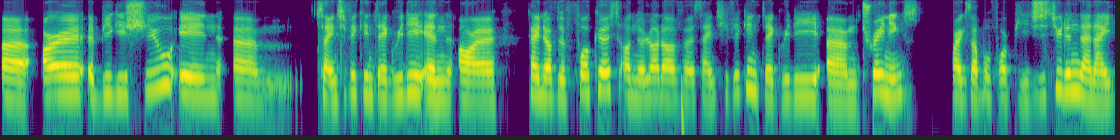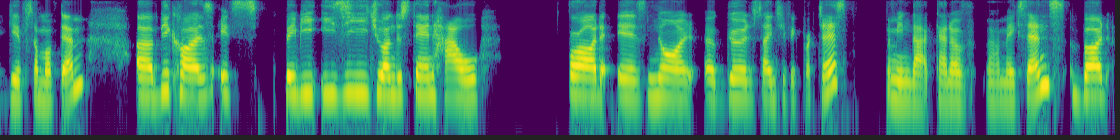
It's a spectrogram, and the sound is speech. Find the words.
uh, are a big issue in um, scientific integrity and are kind of the focus on a lot of uh, scientific integrity um, trainings, for example, for PhD students, and I give some of them uh, because it's maybe easy to understand how fraud is not a good scientific practice. I mean, that kind of uh, makes sense, but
